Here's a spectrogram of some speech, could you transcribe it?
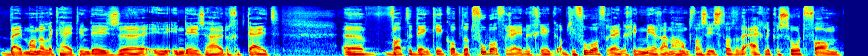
bij mannelijkheid in deze, in, deze huidige tijd. Uh, wat er denk ik op, dat voetbalvereniging, op die voetbalvereniging meer aan de hand was... is dat het eigenlijk een soort van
